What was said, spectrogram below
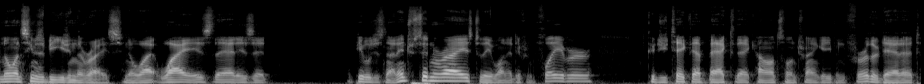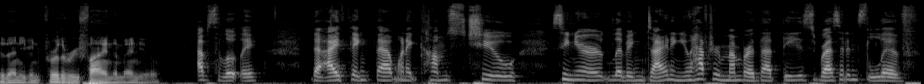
no one seems to be eating the rice. You know, why why is that? Is it are people just not interested in rice? Do they want a different flavor? Could you take that back to that council and try and get even further data to then even further refine the menu? Absolutely. That I think that when it comes to senior living dining, you have to remember that these residents live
